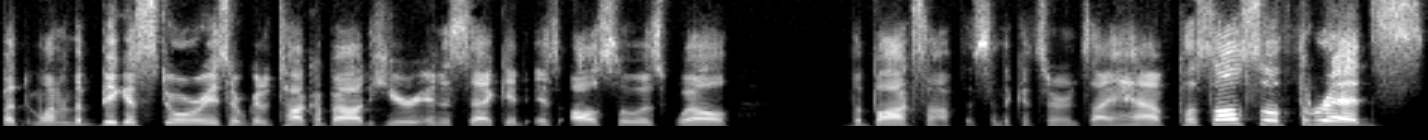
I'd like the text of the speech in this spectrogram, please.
But one of the biggest stories that we're going to talk about here in a second is also as well the box office and the concerns I have, plus also threads.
